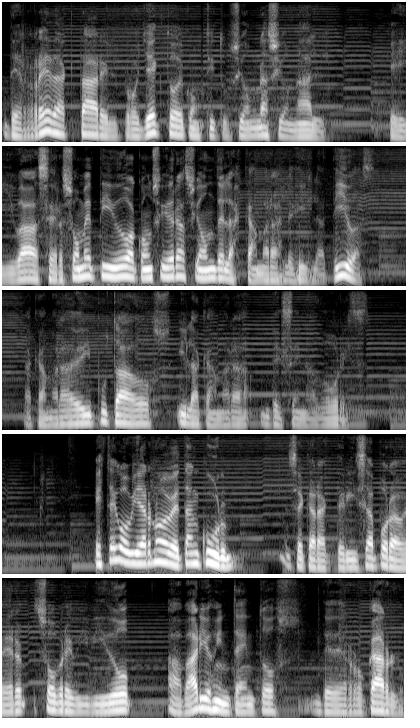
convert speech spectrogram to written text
de redactar el proyecto de constitución nacional que iba a ser sometido a consideración de las cámaras legislativas, la Cámara de Diputados y la Cámara de Senadores. Este gobierno de Betancourt se caracteriza por haber sobrevivido a varios intentos de derrocarlo.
